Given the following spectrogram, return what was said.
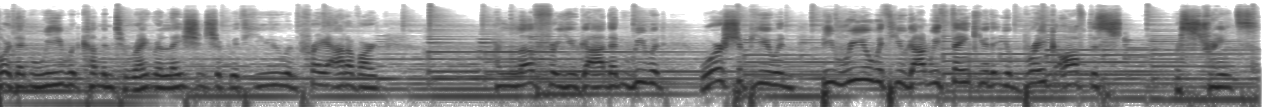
Lord, that we would come into right relationship with you and pray out of our, our love for you, God, that we would worship you and be real with you, God. We thank you that you'll break off the restraints.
